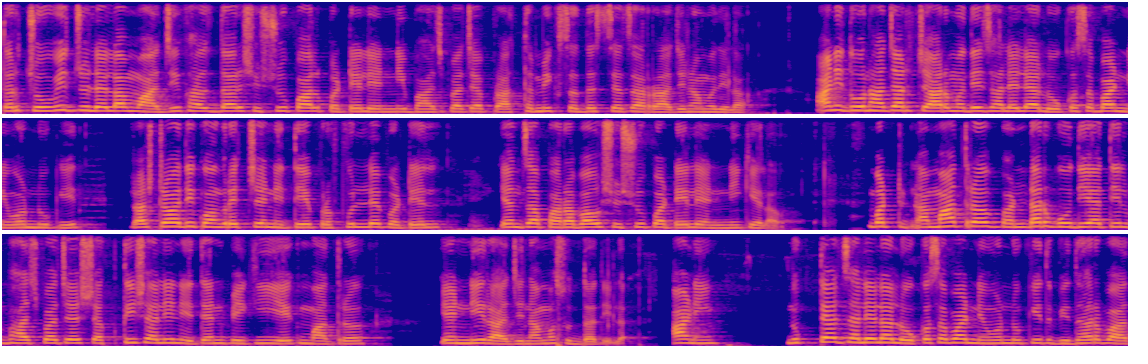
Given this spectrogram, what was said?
तर चोवीस जुलैला माजी खासदार शिशुपाल पटेल यांनी भाजपाच्या प्राथमिक सदस्याचा राजीनामा दिला. आणि दोन हजार चारमध्ये झालेल्या लोकसभा निवडणुकीत राष्ट्रवादी काँग्रेसचे नेते प्रफुल्ल पटेल यांचा पराभव शिशू पटेल यांनी केला. बट मात्र भंडार गोदियातील भाजपाच्या शक्तिशाली नेत्यांपैकी एक मात्र यांनी राजीनामासुद्धा दिला. आणि नुकत्याच झालेल्या लोकसभा निवडणुकीत विदर्भात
